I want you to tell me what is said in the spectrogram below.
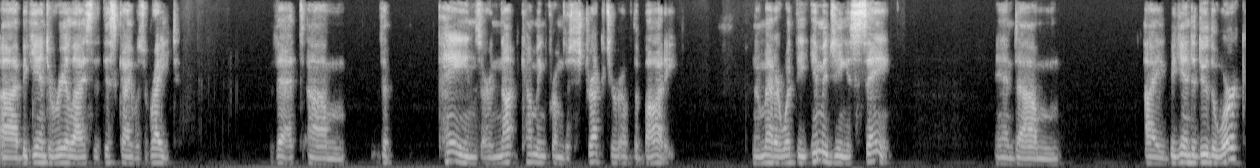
I began to realize that this guy was right. That um, the pains are not coming from the structure of the body, no matter what the imaging is saying. And um, I began to do the work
